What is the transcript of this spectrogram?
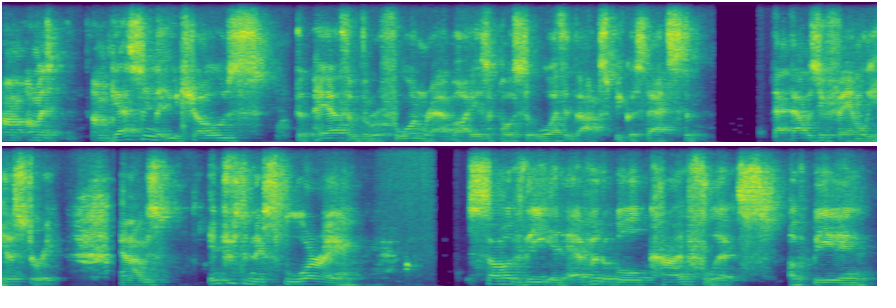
I'm, I'm, I'm guessing that you chose the path of the Reform rabbi as opposed to Orthodox because that's the that that was your family history, and I was interested in exploring some of the inevitable conflicts of being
